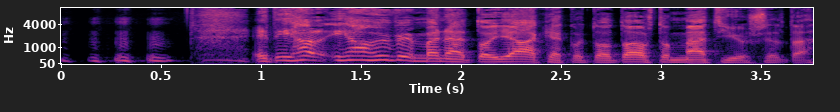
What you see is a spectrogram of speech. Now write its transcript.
Et ihan, ihan hyvin menee tuo jääkiekko tuolta Auston Matthewsilta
